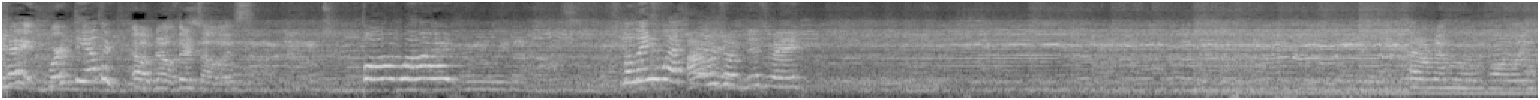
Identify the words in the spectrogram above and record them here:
Hey, where'd the other? Oh no, there's Ellis. Forward. Melee weapon. I was up this way. I don't know who I'm following.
